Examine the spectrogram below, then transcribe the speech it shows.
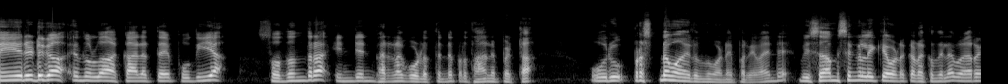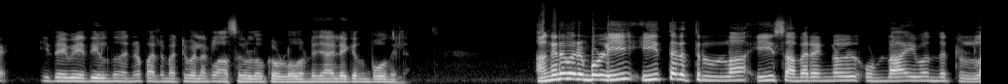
നേരിടുക എന്നുള്ള അക്കാലത്തെ പുതിയ സ്വതന്ത്ര ഇന്ത്യൻ ഭരണകൂടത്തിന്റെ പ്രധാനപ്പെട്ട ഒരു പ്രശ്നമായിരുന്നു വേണേൽ പറയാം. അതിന്റെ വിശദാംശങ്ങളിലേക്ക് അവിടെ കിടക്കുന്നില്ല. വേറെ ഇതേ വേദിയിൽ നിന്ന് തന്നെ പല മറ്റു പല ക്ലാസ്സുകളിലൊക്കെ ഉള്ളതുകൊണ്ട് ഞാൻ അതിലേക്കൊന്നും പോകുന്നില്ല. അങ്ങനെ വരുമ്പോൾ ഈ ഈ തരത്തിലുള്ള ഈ സമരങ്ങൾ ഉണ്ടായി വന്നിട്ടുള്ള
